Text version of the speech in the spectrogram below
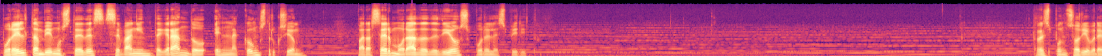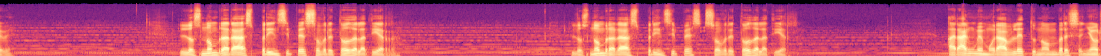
Por él también ustedes se van integrando en la construcción para ser morada de Dios por el Espíritu. Responsorio breve los nombrarás príncipes sobre toda la tierra. Los nombrarás príncipes sobre toda la tierra. Harán memorable tu nombre, Señor,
